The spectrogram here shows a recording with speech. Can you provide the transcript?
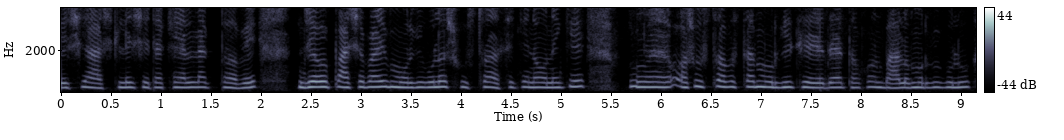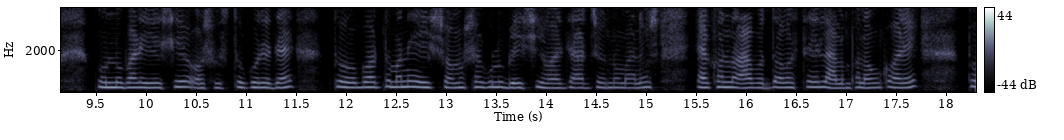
বেশি আসলে সেটা খেয়াল রাখতে হবে যে ওই পাশের বাড়ির মুরগিগুলো সুস্থ আছে কিনা। অনেকে অসুস্থ অবস্থায় মুরগি ছেড়ে দেয়, তখন ভালো মুরগিগুলো অন্য বাড়ি এসে অসুস্থ করে দেয়। তো বর্তমানে এই সমস্যাগুলো বেশি হয়, যার জন্য মানুষ এখন আবদ্ধ অবস্থায় লালন পালন করে। তো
